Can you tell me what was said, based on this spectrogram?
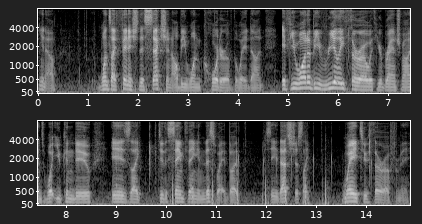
you know, once I finish this section, I'll be one quarter of the way done. If you want to be really thorough with your branch mines, what you can do is like do the same thing in this way, but see, that's just like way too thorough for me.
